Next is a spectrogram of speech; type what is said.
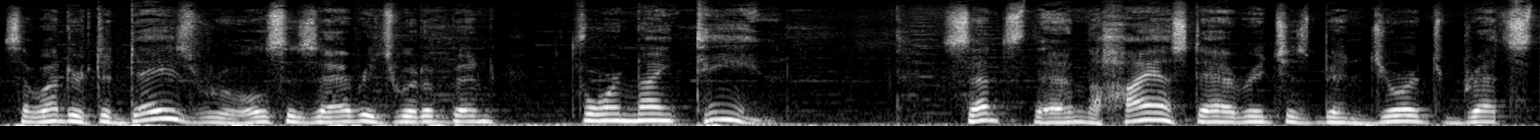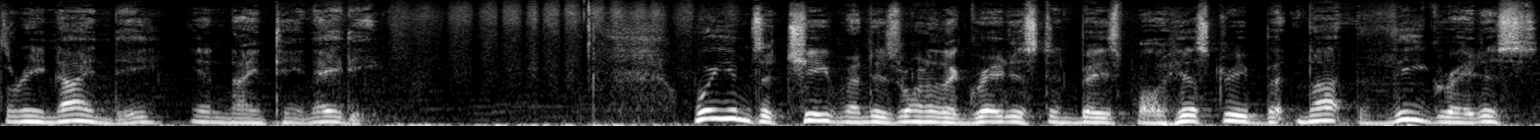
So, under today's rules, his average would have been 419. Since then, the highest average has been George Brett's 390 in 1980. Williams' achievement is one of the greatest in baseball history, but not the greatest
